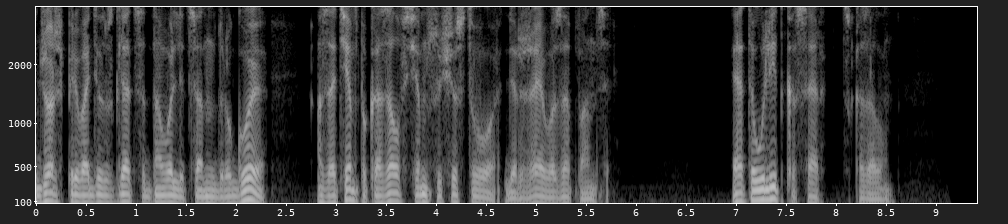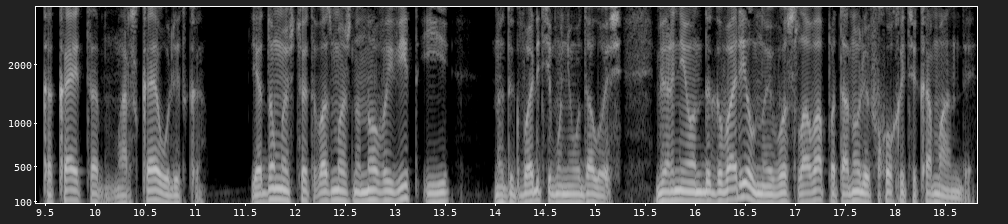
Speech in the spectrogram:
Джордж переводил взгляд с одного лица на другое, а затем показал всем существо, держа его за панцирь. «Это улитка, сэр», — сказал он. «Какая-то морская улитка. Я думаю, что это, возможно, новый вид и...» Но договорить ему не удалось. Вернее, он договорил, но его слова потонули в хохоте команды.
